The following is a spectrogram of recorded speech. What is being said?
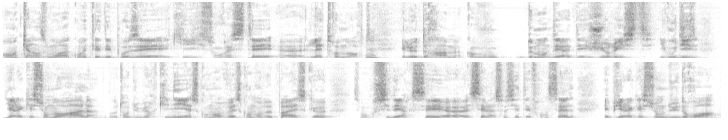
en 15 mois qui ont été déposées et qui sont restées euh, lettres mortes. Mm. Et le drame, quand vous demandez à des juristes, ils vous disent il y a la question morale autour du Burkini, est-ce qu'on en veut, est-ce qu'on n'en veut pas, est-ce qu'on considère que c'est euh, la société française Et puis il y a la question du droit.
